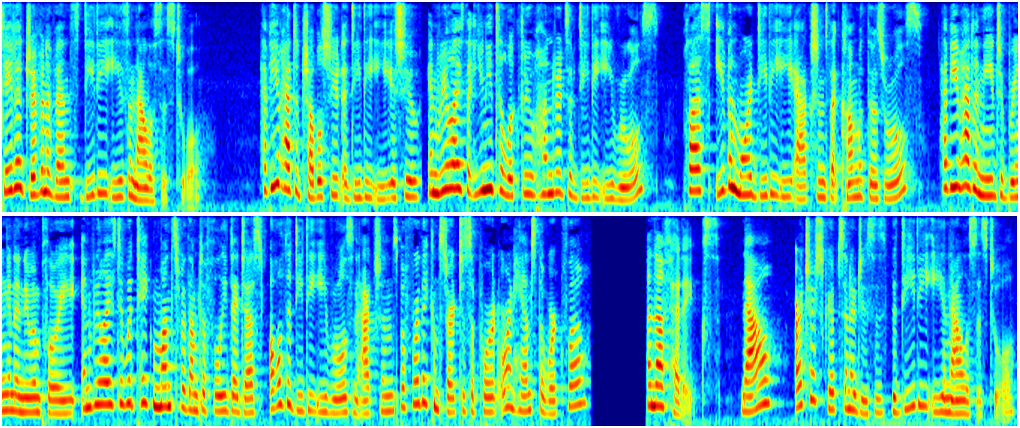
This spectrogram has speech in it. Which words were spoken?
Data Driven Events DDEs Analysis Tool. Have you had to troubleshoot a DDE issue and realized that you need to look through hundreds of DDE rules? Plus, even more DDE actions that come with those rules? Have you had a need to bring in a new employee and realized it would take months for them to fully digest all the DDE rules and actions before they can start to support or enhance the workflow? Enough headaches. Now, Archer Scripts introduces the DDE Analysis tool,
